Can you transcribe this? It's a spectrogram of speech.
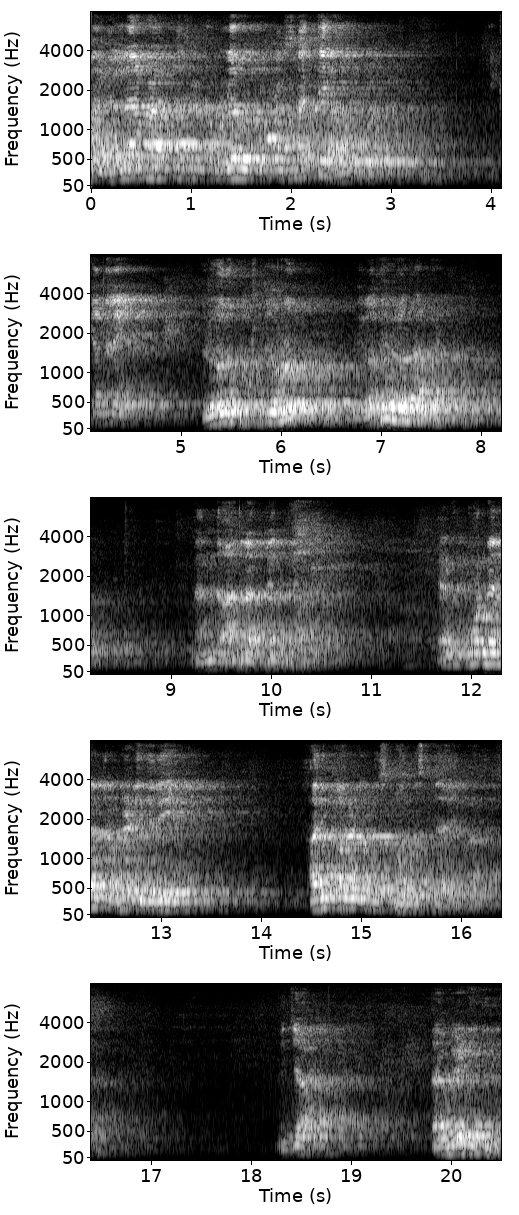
ನಾವೆಲ್ಲ ಮಾಡಕ್ಕೆ ಒಳ್ಳೆಯ ಸಾಧ್ಯ ಅವರು ಯಾಕಂದ್ರೆ ವಿರೋಧ ಪಕ್ಷದವರು ವಿರೋಧ ವಿರೋಧ ಮಾಡ್ತಾರೆ. ನನ್ನ ಅದರ ಅಭ್ಯಂತರ ಎರಡು ಮೂರನೇ ಅಂತ ಹೇಳಿದಿರಿ ಅಧಿಕಾರಿಗಳನ್ನು ಸ್ಪಂದಿಸ್ತಾ ಇಲ್ಲ. ನಿಜ? ತಾವು ಹೇಳಿದ್ದೀರಿ.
